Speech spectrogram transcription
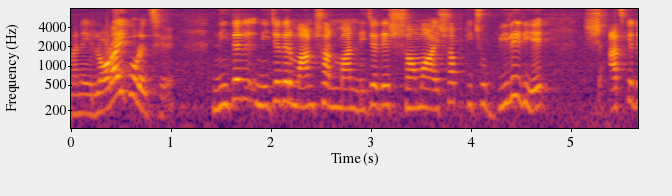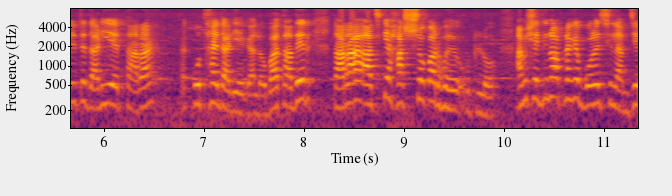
মানে লড়াই করেছে নিজেদের নিজেদের মান সম্মান, নিজেদের সময় সব কিছু বিলে দিয়ে আজকে ডেটে দাঁড়িয়ে তারা কোথায় দাঁড়িয়ে গেল বা তাদের, তারা আজকে হাস্যকর হয়ে উঠল। আমি সেদিনও আপনাকে বলেছিলাম যে,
